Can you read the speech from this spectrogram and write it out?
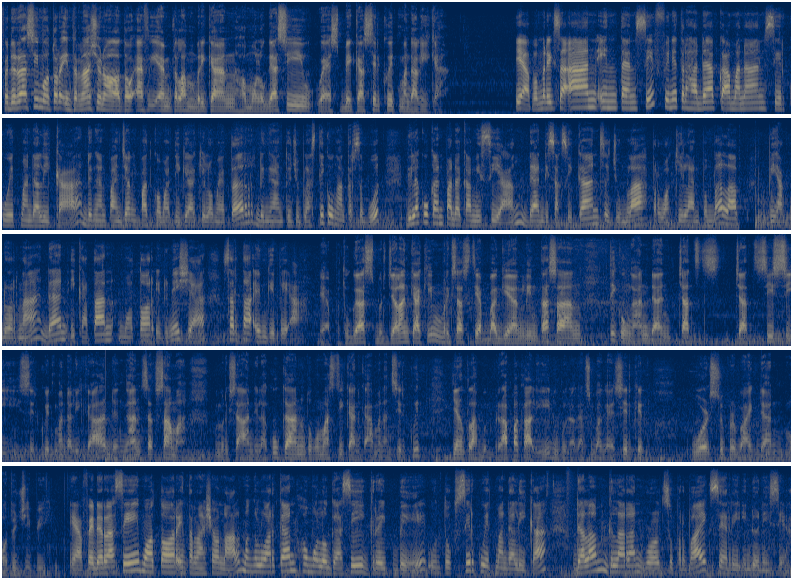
Federasi Motor Internasional atau FIM telah memberikan homologasi WSBK sirkuit Mandalika. Ya, pemeriksaan intensif ini terhadap keamanan sirkuit Mandalika dengan panjang 4,3 km dengan 17 tikungan tersebut dilakukan pada Kamis siang dan disaksikan sejumlah perwakilan pembalap, pihak Dorna dan Ikatan Motor Indonesia serta MGPA. Ya, petugas berjalan kaki memeriksa setiap bagian lintasan, tikungan dan cat cat sisi sirkuit Mandalika dengan seksama. Pemeriksaan dilakukan untuk memastikan keamanan sirkuit yang telah beberapa kali digunakan sebagai sirkuit World Superbike dan MotoGP. Ya, Federasi Motor Internasional mengeluarkan homologasi Grade B untuk sirkuit Mandalika dalam gelaran World Superbike seri Indonesia.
